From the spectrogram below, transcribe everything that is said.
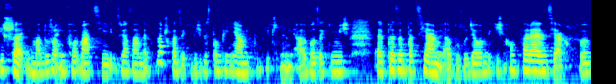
pisze i ma dużo informacji związanych na przykład z jakimiś wystąpieniami publicznymi, albo z jakimiś e, prezentacjami, albo z udziałem w jakichś konferencjach. W,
